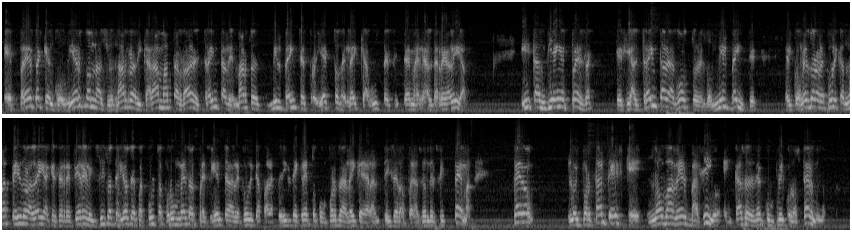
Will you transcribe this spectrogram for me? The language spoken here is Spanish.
expresa que el gobierno nacional radicará más tardar el 30 de marzo de 2020 el proyecto de ley que ajuste el sistema general de regalías. Y también expresa que si al 30 de agosto del 2020 el Congreso de la República no ha pedido la ley a que se refiere el inciso anterior, se faculta por un mes al presidente de la República para pedir decreto con fuerza de la ley que garantice la operación del sistema. Pero lo importante es que no va a haber vacío en caso de no cumplir con los términos,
